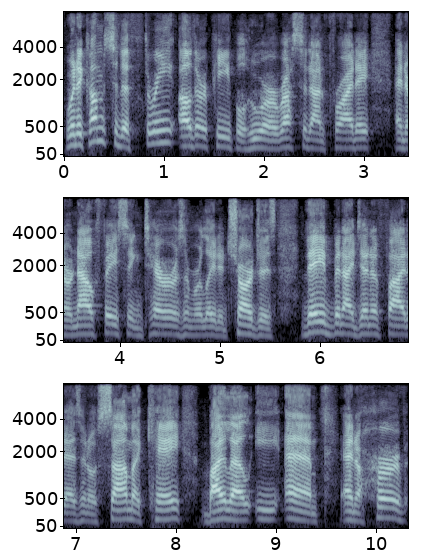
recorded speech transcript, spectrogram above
When it comes to the three other people who were arrested on Friday and are now facing terrorism-related charges, they've been identified as an Osama K, Bilal E.M., and a Herve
